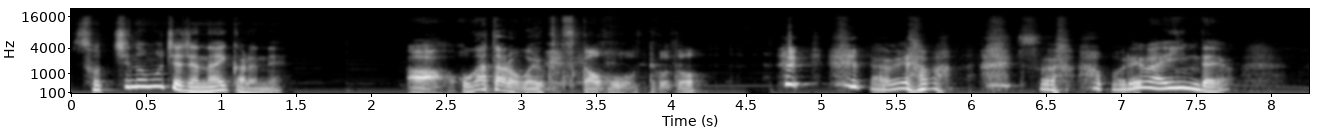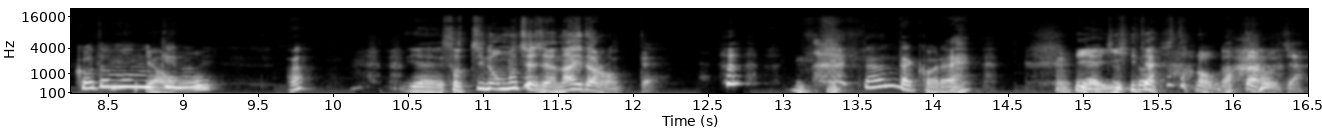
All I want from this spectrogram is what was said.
そっちのおもちゃじゃないからね。ああ、小太郎がよく使う方ってこと？やめろ。そう。俺はいいんだよ。子供向けの、ね、いや、おいや、そっちのおもちゃじゃないだろうって。なんだこれ。いや、言い出したの小太郎じゃん。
